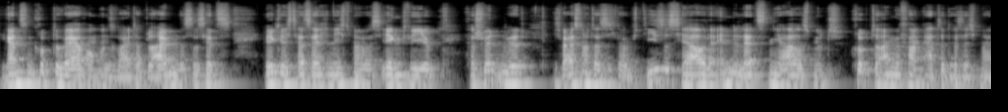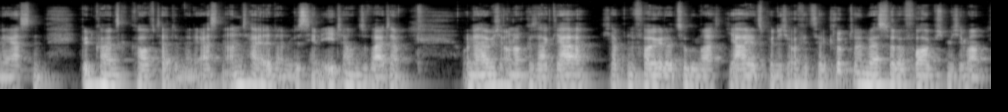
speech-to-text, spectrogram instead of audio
die ganzen Kryptowährungen und so weiter bleiben. Das ist jetzt wirklich tatsächlich nichts mehr, was irgendwie verschwinden wird. Ich weiß noch, dass ich, glaube ich, dieses Jahr oder Ende letzten Jahres mit Krypto angefangen hatte, dass ich meine ersten Bitcoins gekauft hatte, meine ersten Anteile, dann ein bisschen Ether und so weiter. Und dann habe ich auch noch gesagt, ja, ich habe eine Folge dazu gemacht, ja, jetzt bin ich offiziell Krypto-Investor. Davor habe ich mich immer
